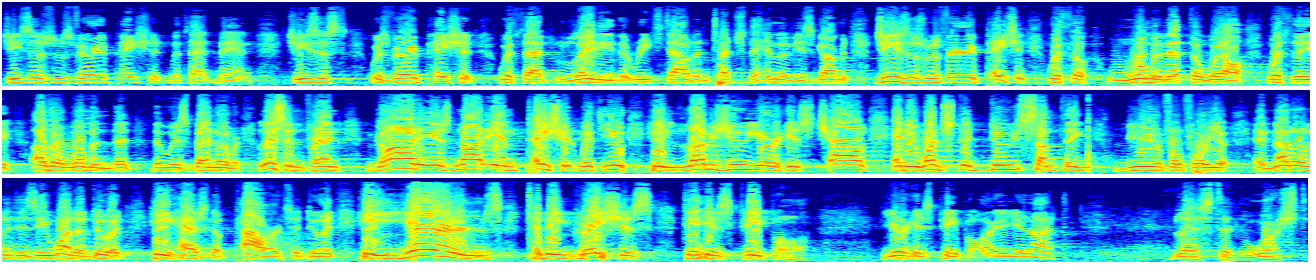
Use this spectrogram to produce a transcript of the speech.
Jesus was very patient with that man. Jesus was very patient with that lady that reached out and touched the hem of his garment. Jesus was very patient with the woman at the well, with the other woman that, that was bent over. Listen, friend, God is not impatient with you. He loves you. You're his child, and he wants to do something beautiful for you. And not only does he want to do it, he has the power to do it. He yearns to be gracious to his people. You're his people, are you not? Blessed and washed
